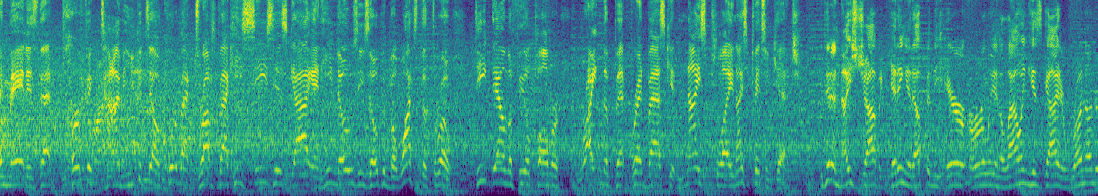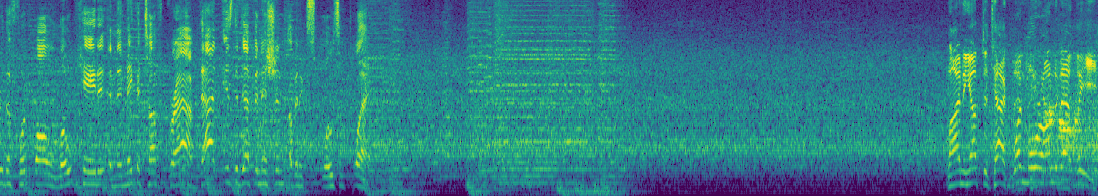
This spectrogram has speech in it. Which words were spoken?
And man, is that perfect timing. You can tell quarterback drops back. He sees his guy, and he knows he's open. But watch the throw. Deep down the field, Palmer, right in the bread basket. Nice play, nice pitch and catch. He did a nice job of getting it up in the air early and allowing his guy to run under the football, locate it, and then make a tough grab. That is the definition of an explosive play. Lining up to tack one more onto that lead.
